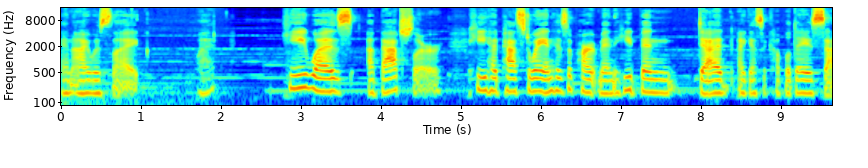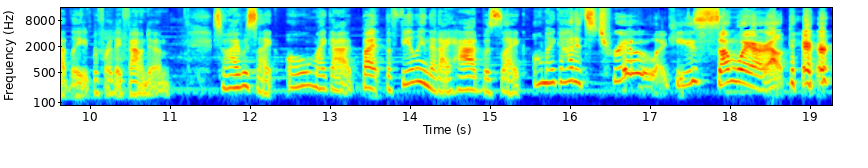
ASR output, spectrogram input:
And I was like, What? He was a bachelor. He had passed away in his apartment. He'd been dead, I guess, a couple days, sadly, before they found him. So I was like, oh my God. But the feeling that I had was like, oh my God, it's true. Like he's somewhere out there.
